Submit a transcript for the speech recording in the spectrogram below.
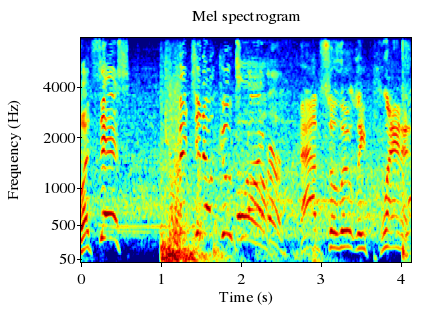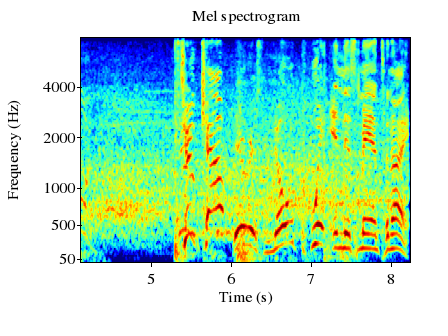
What's this? Michinoku oh. driver. Oh. Absolutely planted. Two count. There is no quit in this man tonight.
